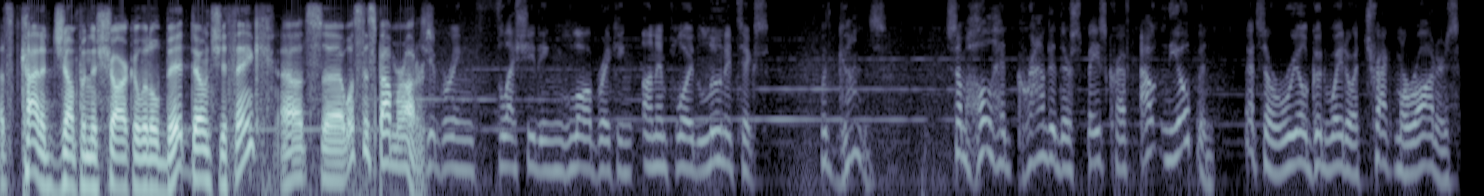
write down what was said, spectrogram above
that's kind of jumping the shark a little bit, don't you think? Uh, let's. Uh, what's this about marauders? Gibbering, flesh-eating, law-breaking, unemployed lunatics with guns. Some hullhead grounded their spacecraft out in the open. That's a real good way to attract marauders.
